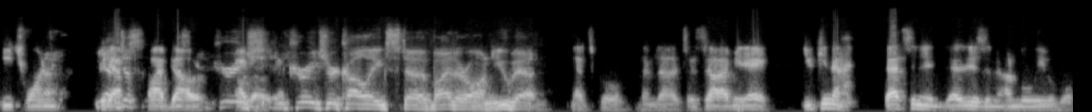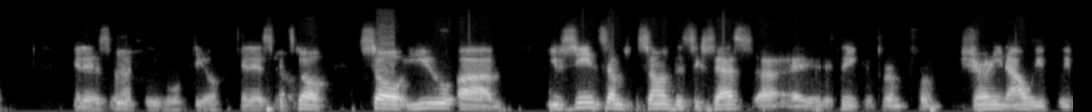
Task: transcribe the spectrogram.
each one yeah, just five dollars. encourage, encourage your colleagues to buy their own you bet. That's cool. And that's it's i mean hey you cannot that's an that is an unbelievable. It is an yeah. unbelievable deal. It is. Yeah. it's so so you um you've seen some some of the success. Uh, I think from from Journey now we've we've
